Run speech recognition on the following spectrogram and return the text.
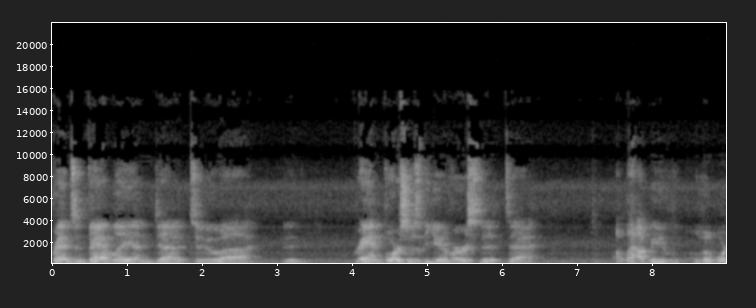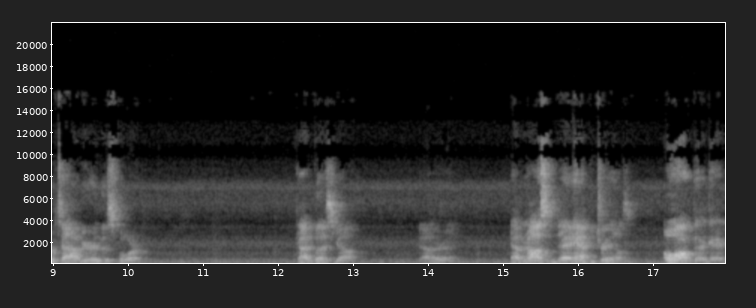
friends and family and uh, to uh, the grand forces of the universe that allowed me a little more time here in this forum. God bless y'all. All right. Have an awesome day. Happy trails. Oh, I'll okay.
